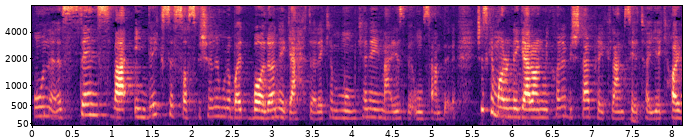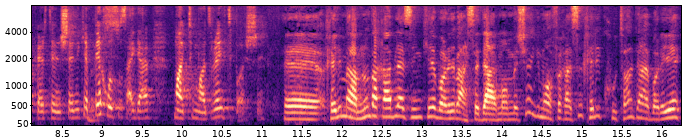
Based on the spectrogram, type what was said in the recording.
اون sense و index suspicion مون رو باید بالا نگه داره که ممکنه این مریض به اون سمت بره. چیزی که ما رو نگران می‌کنه بیشتر پره‌اکلامپسی تا یک hypertension ی که به خصوص اگر mild to moderate باشه خیلی ممنون. و قبل از اینکه وارد بحث درمان بشین اگه موافق هستین خیلی کوتاه درباره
